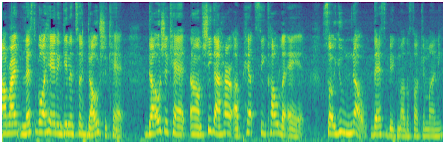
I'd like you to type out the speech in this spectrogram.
All right, let's go ahead and get into Doja Cat. Doja Cat, um, she got her a Pepsi Cola ad. So you know that's big motherfucking money.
